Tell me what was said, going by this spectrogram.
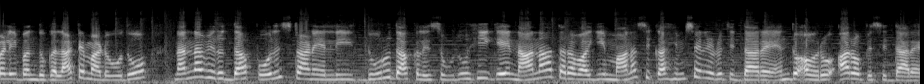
ಬಳಿ ಬಂದು ಗಲಾಟೆ ಮಾಡುವುದು ನನ್ನ ವಿರುದ್ಧ ಪೊಲೀಸ್ ಠಾಣೆಯಲ್ಲಿ ದೂರು ದಾಖಲಿಸುವುದು ಹೀಗೆ ನಾನಾ ತರವಾಗಿ ಮಾನಸಿಕ ಹಿಂಸೆ ನೀಡುತ್ತಿದ್ದಾರೆ ಎಂದು ಅವರು ಆರೋಪಿಸಿದ್ದಾರೆ.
